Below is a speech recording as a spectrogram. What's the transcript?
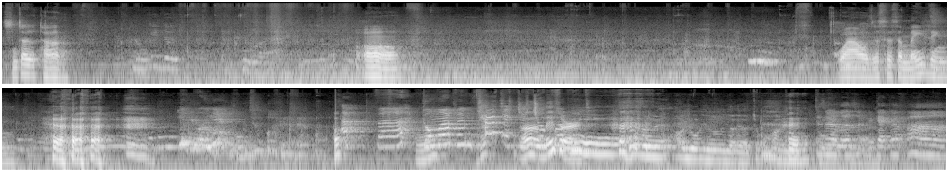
진짜 좋다. 여기도 그거야. 어. Wow, this is amazing. 도마뱀 찾아줘. 아, lizard. 아유, 야, 야, 조금만. Is there a lizard, a gecko? Uh,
